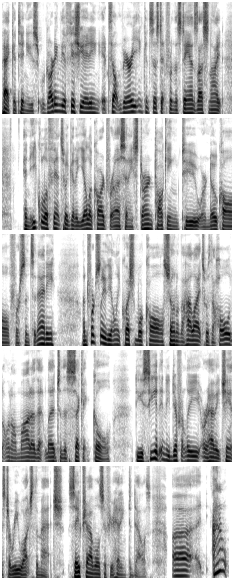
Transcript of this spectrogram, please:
Pat continues Regarding the officiating, it felt very inconsistent from the stands last night. An equal offense would get a yellow card for us and a stern talking to or no call for Cincinnati. Unfortunately, the only questionable call shown on the highlights was the hold on Almada that led to the second goal. Do you see it any differently or have a chance to rewatch the match? Safe travels if you're heading to Dallas. Uh, I don't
